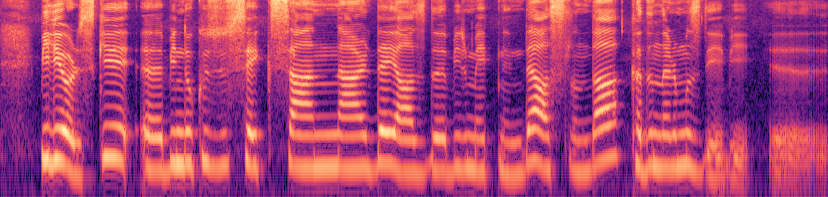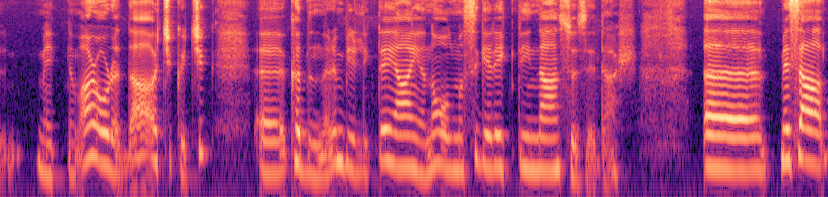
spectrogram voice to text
biliyoruz ki 1980'lerde yazdığı bir metninde aslında kadınlarımız diye bir metni var. Orada açık açık kadınların birlikte yan yana olması gerektiğinden söz eder. Mesela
